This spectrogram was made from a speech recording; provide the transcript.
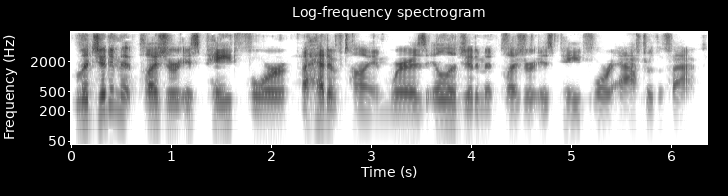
legitimate pleasure is paid for ahead of time, whereas illegitimate pleasure is paid for after the fact.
